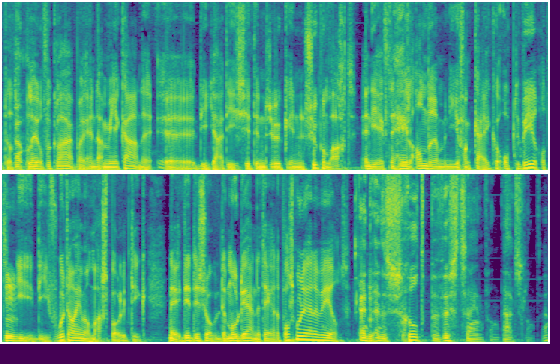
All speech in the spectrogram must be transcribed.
Dat is wel heel verklaarbaar. En de Amerikanen, eh, die, ja, die zitten natuurlijk in een supermacht. En die heeft een hele andere manier van kijken op de wereld. Hmm. Die, die voert nou eenmaal machtspolitiek. Nee, dit is ook de moderne tegen de postmoderne wereld. En, en de schuldbewustzijn van Duitsland. Hè?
